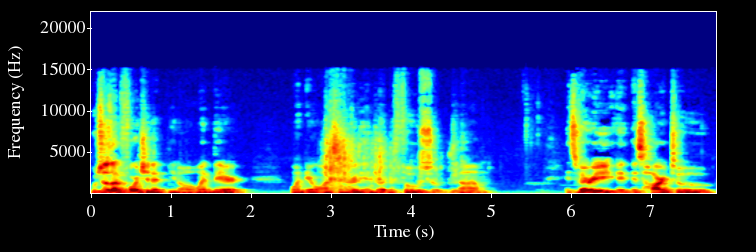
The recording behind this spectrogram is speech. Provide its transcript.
which was unfortunate. You know, went there, went there once and really enjoyed the food. So. Um, it's very, it, it's hard to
